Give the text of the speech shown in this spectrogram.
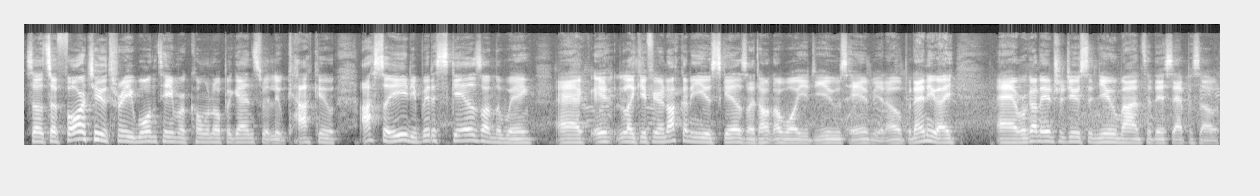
So it's a 4-2-3 one team we're coming up against with Lukaku, Assaidi, bit of skills on the wing. Uh, if, like if you're not going to use skills, I don't know why you'd use him, you know. But anyway, uh, we're going to introduce a new man to this episode.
